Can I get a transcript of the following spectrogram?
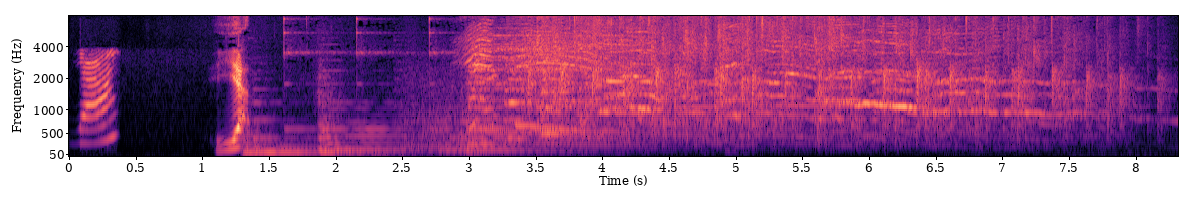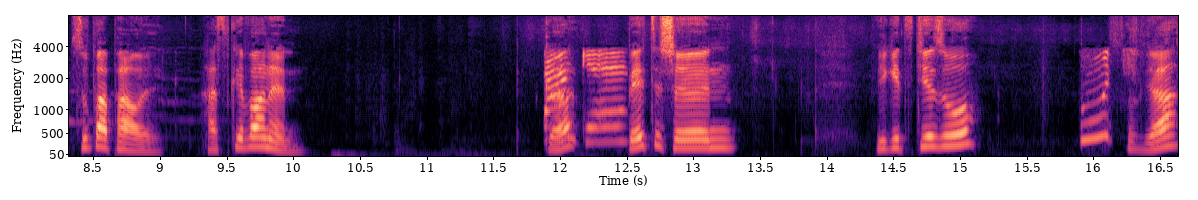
Ja? Ja. Super, Paul. Hast gewonnen. Danke. Bitteschön. Wie geht's dir so? Gut. So, Ja?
